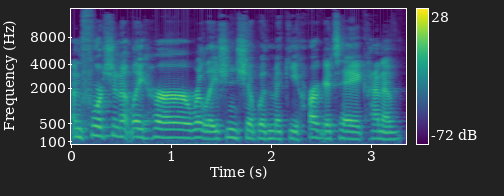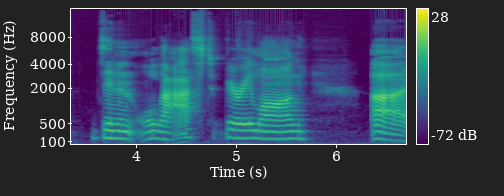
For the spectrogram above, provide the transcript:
unfortunately, her relationship with Mickey Hargitay kind of didn't last very long. Uh,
